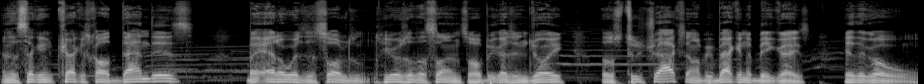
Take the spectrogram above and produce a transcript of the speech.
and the second track is called Dandes by Héroes del Sol, Heroes of the Sun. So hope you guys enjoy those two tracks, and I'll be back in a bit, guys. Here they go.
